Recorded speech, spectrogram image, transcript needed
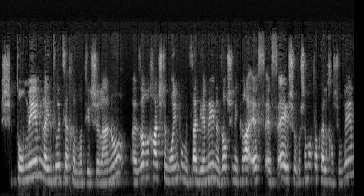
שתורמים לאינטואיציה החברתית שלנו. האזור אחד שאתם רואים פה מצד ימין, אזור שנקרא FFA, שוב, השמות לא כאלה חשובים,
